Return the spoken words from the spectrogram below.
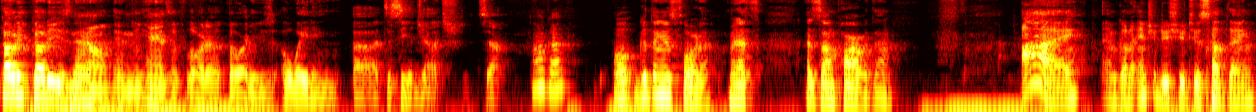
Cody Cody is now in the hands of Florida authorities, awaiting uh, to see a judge. So Okay. Well, good thing it's Florida. I mean, that's that's on par with them. I am going to introduce you to something.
